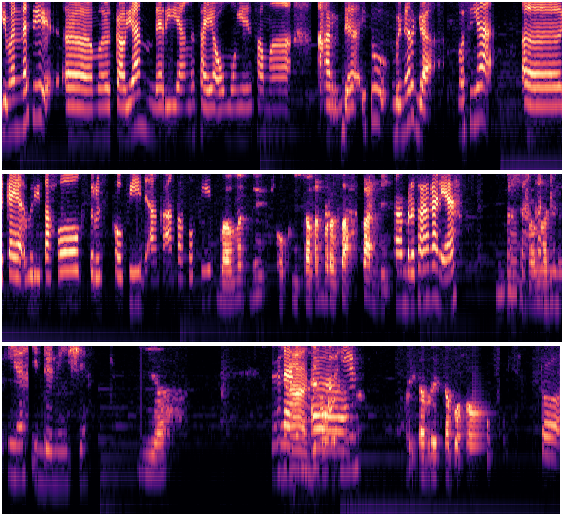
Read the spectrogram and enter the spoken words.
Gimana sih uh, menurut kalian dari yang saya omongin sama Arda itu bener gak maksudnya uh, kayak berita hoax terus covid angka-angka covid. Banget nih hoax sangat meresahkan nih. Sangat meresahkan ya? Hmm, meresahkan dunia Indonesia. Iya. Nah, nah uh, berita-berita bohong. Tuh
